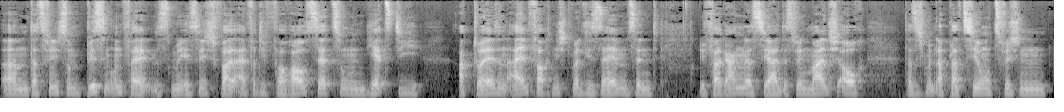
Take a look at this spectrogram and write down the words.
Ähm, das finde ich so ein bisschen unverhältnismäßig, weil einfach die Voraussetzungen jetzt, die aktuell sind, einfach nicht mehr dieselben sind wie vergangenes Jahr. Deswegen meine ich auch, dass ich mit einer Platzierung zwischen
